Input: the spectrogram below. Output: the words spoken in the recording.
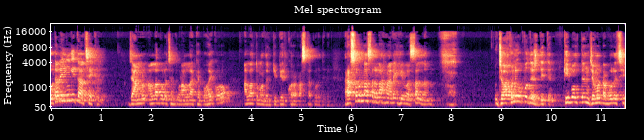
ওটারই ইঙ্গিত আছে এখানে যে আল্লাহ বলেছেন, তোমরা আল্লাহকে ভয় করো, আল্লাহ তোমাদেরকে বের করার রাস্তা করে দেবে। রাসুল্লাহ সাল্লাহ আলহি ওয়াসাল্লাম যখনই উপদেশ দিতেন, কি বলতেন? যেমনটা বলেছি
